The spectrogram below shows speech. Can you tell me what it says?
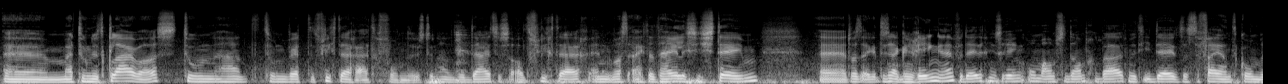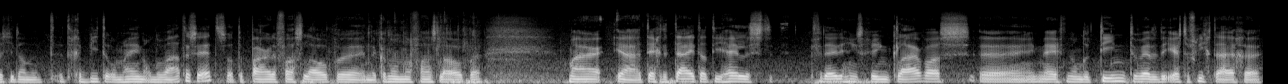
Ehm, maar toen het klaar was, toen, had, toen werd het vliegtuig uitgevonden. Dus toen hadden de Duitsers al het vliegtuig en was eigenlijk dat hele systeem. Uh, het, was, het is eigenlijk een ring, een verdedigingsring, om Amsterdam gebouwd. Met het idee dat als de vijand komt, dat je dan het, het gebied eromheen onder water zet. Zodat de paarden vastlopen en de kanonnen vastlopen. Maar ja, tegen de tijd dat die hele verdedigingsring klaar was, uh, in 1910, toen werden de eerste vliegtuigen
